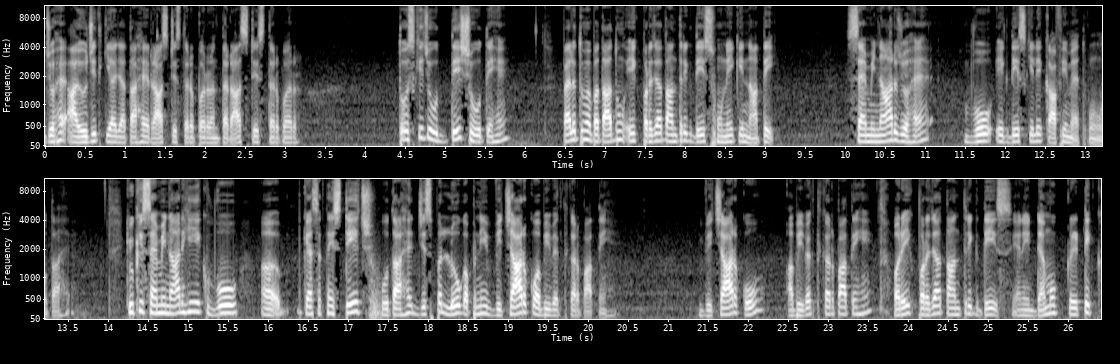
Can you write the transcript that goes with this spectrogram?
जो है आयोजित किया जाता है राष्ट्रीय स्तर पर अंतर्राष्ट्रीय स्तर पर? तो इसके जो उद्देश्य होते हैं पहले तो मैं बता दूँ एक प्रजातांत्रिक देश होने के नाते सेमिनार जो है वो एक देश के लिए काफ़ी महत्वपूर्ण होता है। क्योंकि सेमिनार ही एक वो आ, कह सकते हैं स्टेज होता है जिस पर लोग अपने विचार को अभिव्यक्त कर पाते हैं। विचार को अभिव्यक्त कर पाते हैं और एक प्रजातांत्रिक देश यानी डेमोक्रेटिक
